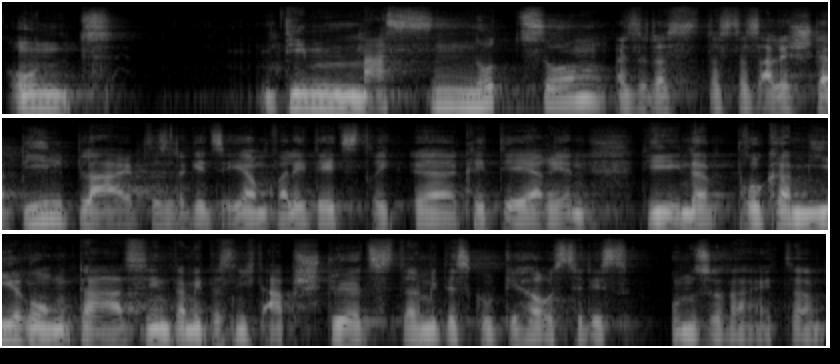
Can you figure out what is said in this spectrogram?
und die Massennutzung, also dass, dass das alles stabil bleibt, also da geht es eher um Qualitätskriterien, die in der Programmierung da sind, damit das nicht abstürzt, damit es gut gehostet ist und so weiter.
